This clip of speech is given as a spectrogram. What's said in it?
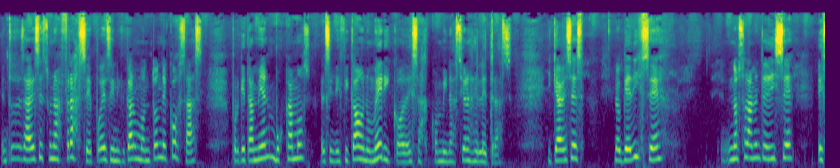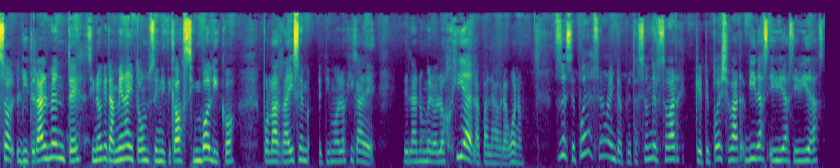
Entonces a veces una frase puede significar un montón de cosas porque también buscamos el significado numérico de esas combinaciones de letras. Y que a veces lo que dice no solamente dice eso literalmente, sino que también hay todo un significado simbólico por la raíz em, etimológica de, la numerología de la palabra. Bueno, entonces se puede hacer una interpretación del Zohar que te puede llevar vidas y vidas y vidas,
